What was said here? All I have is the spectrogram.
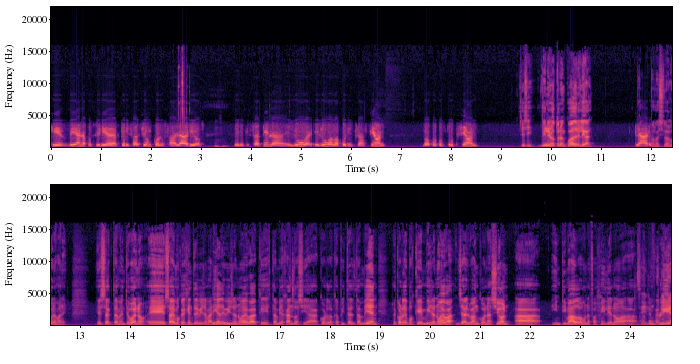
que vean la posibilidad de actualización con los salarios, pero que saquen la, el UBA. El UBA va por inflación, va por construcción. Sí, sí, tener otro encuadre legal. Claro. Por decirlo de alguna manera. Exactamente. Bueno, eh, sabemos que hay gente de Villa María, de Villanueva, que están viajando hacia Córdoba Capital también. Recordemos que en Villanueva ya el Banco Nación ha intimado a una familia, ¿no? A, cumplir.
